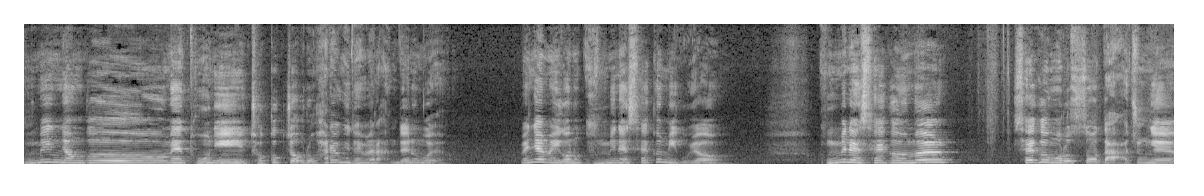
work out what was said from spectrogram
국민연금의 돈이 적극적으로 활용이 되면 안 되는 거예요. 왜냐하면 이거는 국민의 세금이고요. 국민의 세금을 세금으로서 나중에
